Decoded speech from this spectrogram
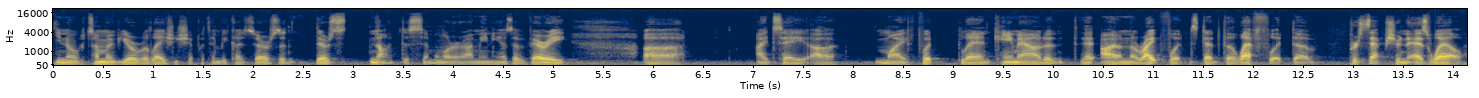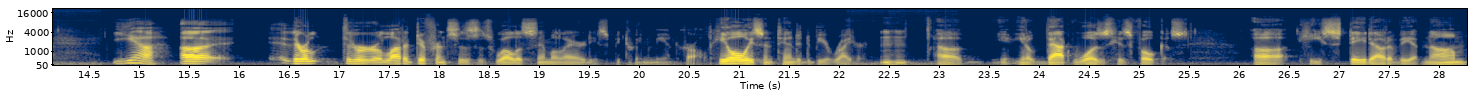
you know some of your relationship with him because there's a there's not dissimilar. I mean, he has a very, uh, I'd say, uh, my foot land came out on the right foot instead of the left foot uh, perception as well. Yeah, uh, there are there are a lot of differences as well as similarities between me and Karl. He always intended to be a writer. Mm-hmm. Uh, you, you, know that was his focus. Uh, he stayed out of Vietnam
